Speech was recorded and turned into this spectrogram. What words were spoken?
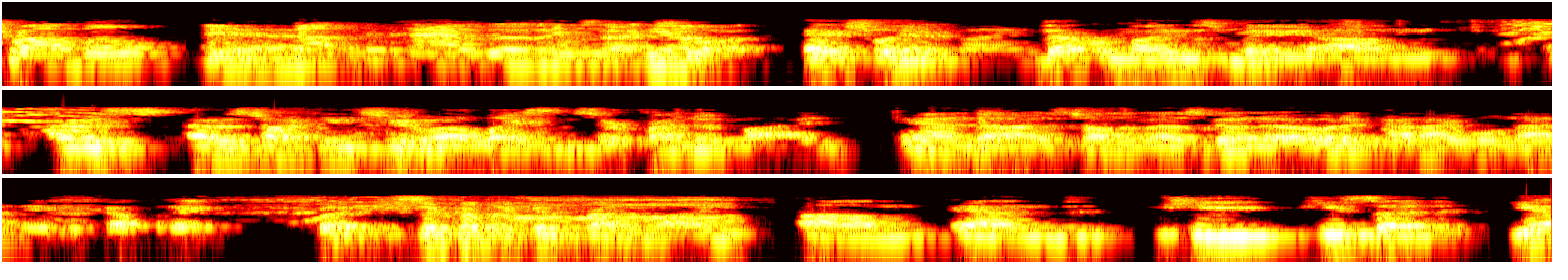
trouble, and Yeah. nothing happens. that exact you know, spot. Actually, that reminds me. Um, I was I was talking to a licensor friend of mine, and uh, I was telling him I was going to Otakon. I will not name the company, but he's a really good friend of mine. Um, and he he said, "Yeah,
